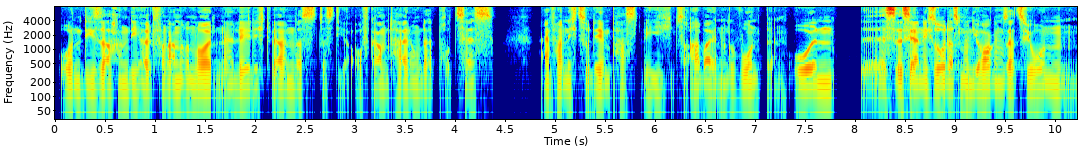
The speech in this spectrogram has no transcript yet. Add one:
und die Sachen, die halt von anderen Leuten erledigt werden, dass, dass die Aufgabenteilung, der Prozess einfach nicht zu dem passt, wie ich zu arbeiten gewohnt bin. Und es ist ja nicht so, dass man die Organisation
